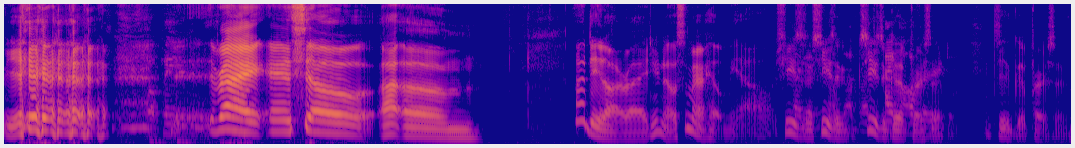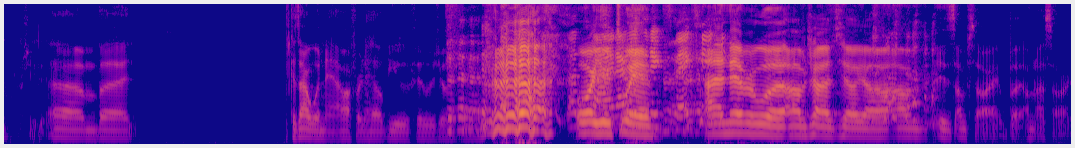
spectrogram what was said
Basically. yeah. Right. And so I um I did all right. You know, Samara helped me out. She's I a she's a she's a I good person. She's a good person. She, um, but because I wouldn't have offered to help you if it was your twin. Or your fine. I twin. wasn't. I never would. I'm trying to tell y'all. I'm, is I'm sorry, but I'm not sorry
